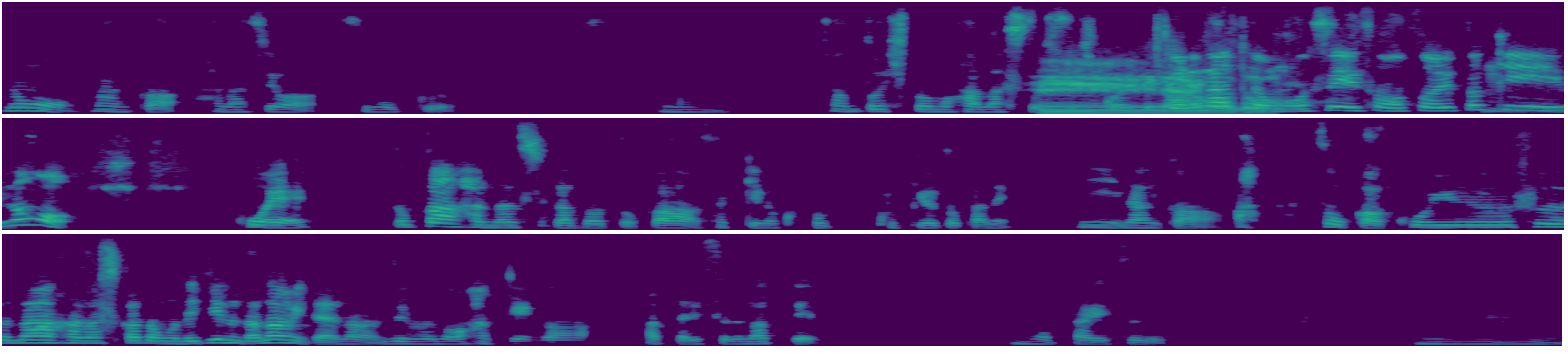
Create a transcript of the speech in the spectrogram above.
のなんか話はすごく、うん、ちゃんと人の話として聞こえてくるなって思うし、そう、そういう時の声とか話し方とか、さっきの呼呼吸とかね、になんか、あ、そうか、こういう風な話し方もできるんだなみたいな自分の発見があったりするなって思ったりする。うんうんうん、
